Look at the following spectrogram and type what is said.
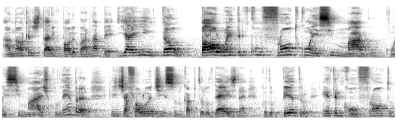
A não acreditar em Paulo e Barnabé. E aí então, Paulo entra em confronto com esse mago, com esse mágico. Lembra que a gente já falou disso no capítulo 10, né? Quando Pedro entra em confronto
